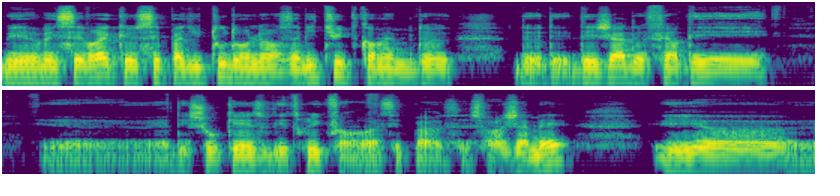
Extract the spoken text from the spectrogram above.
Mais, mais c'est vrai que c'est pas du tout dans leurs habitudes quand même de, de, de déjà de faire des euh, des showcases ou des trucs. Enfin, c'est pas, ça se fera jamais. Et euh,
